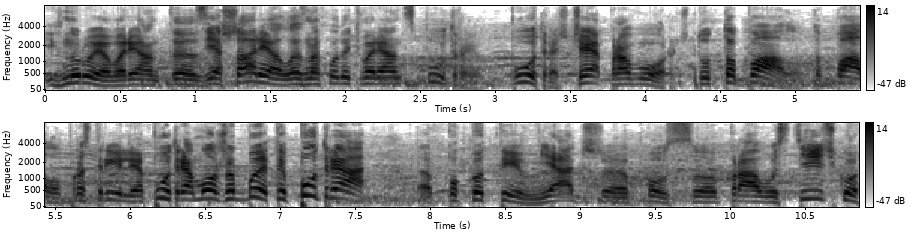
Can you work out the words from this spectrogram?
Ігнорує варіант з Яшарі, але знаходить варіант з Путрею. Путря ще праворуч. Тут Топало. Топало прострілює. Путря може бити. Путря покотив м'яч е, повз праву стічку.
